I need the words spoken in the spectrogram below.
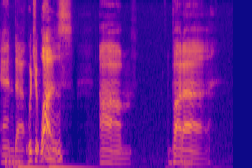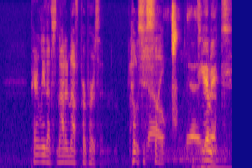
and uh, which it was. Um, but uh, apparently that's not enough per person. I was just No. like, Yeah. damn it.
